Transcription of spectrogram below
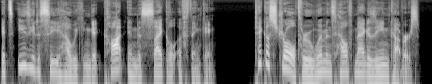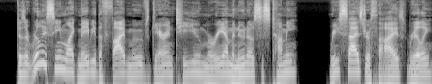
It's easy to see how we can get caught in this cycle of thinking. Take a stroll through Women's Health magazine covers. Does it really seem like maybe the five moves guarantee you Maria Menounos' tummy? Resize your thighs, really?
